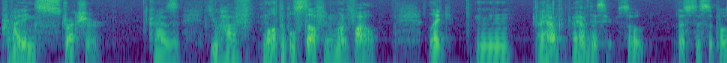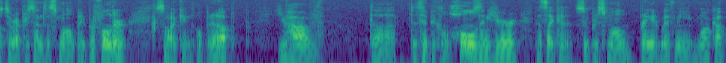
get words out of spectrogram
providing structure because you have multiple stuff in one file. Like, mm, I have I have this here. So this is supposed to represent a small paper folder. So I can open it up. You have the, the typical holes in here. That's like a super small bring it with me mockup.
